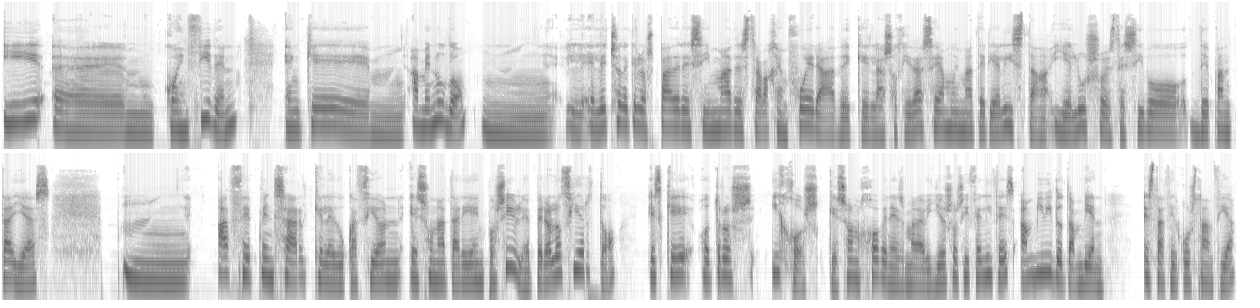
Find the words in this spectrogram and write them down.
y eh, coinciden en que mm, a menudo mm, el hecho de que los padres y madres trabajen fuera, de que la sociedad sea muy materialista y el uso excesivo de pantallas, hace pensar que la educación es una tarea imposible. Pero lo cierto es que otros hijos que son jóvenes, maravillosos y felices han vivido también esta circunstancia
